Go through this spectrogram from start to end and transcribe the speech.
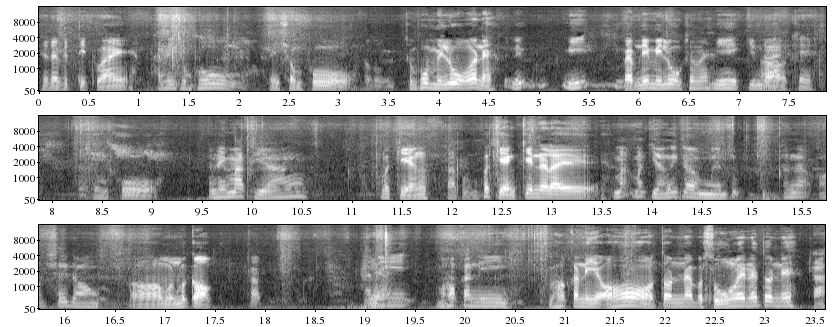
จะได้ไปติดไว้อันนี้ชมพู่นี่ชมพู่ครับผมชมพู่มีลูกก็เนี่ยนี่มีแบบนี้มีลูกใช่ไหมมีกินอ๋อได้ โอเคชมพู่อันนี้มะเขียง มะเกียงครับผมมะเกียงกินอะไร มะมะเขียงนี่ก็เหมือนสุอันนั้นเอาใช้ดองอ๋อเหมือนมะกอกอันนี้มะฮอกกานีมะฮอกกานีอ๋อต้นน่าบสูงเลยนะต้นนี้ครับ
